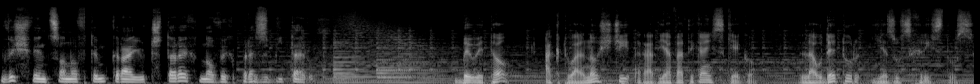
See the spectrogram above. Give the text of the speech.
wyświęcono w tym kraju czterech nowych prezbiterów. Były to aktualności Radia Watykańskiego. Laudetur Jezus Chrystus.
